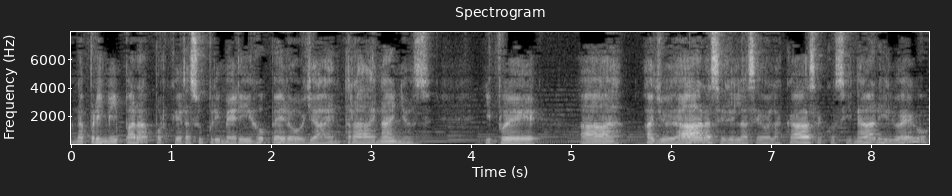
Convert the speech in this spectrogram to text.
Una primípara porque era su primer hijo, pero ya entrada en años. Y fue a ayudar a hacer el aseo de la casa, cocinar y luego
